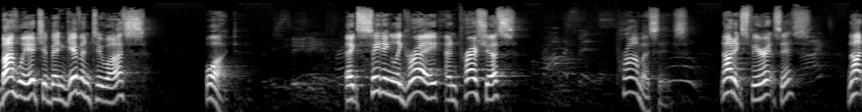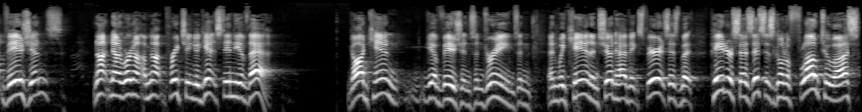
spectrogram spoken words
by which have been given to us what? Exceedingly great and precious promises. Not experiences, not visions. Not, now, we're not, I'm not preaching against any of that. God can give visions and dreams, and, and we can and should have experiences, but Peter says this is going to flow to us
